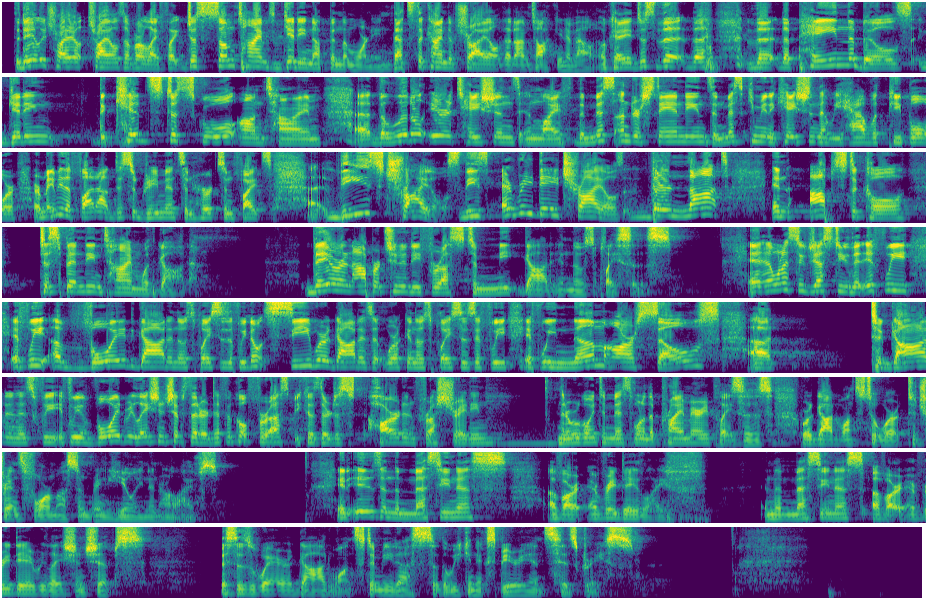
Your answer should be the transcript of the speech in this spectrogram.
The daily trial, trials of our life, like just sometimes getting up in the morning. That's the kind of trial that I'm talking about, okay? Just the, the, the, the paying the bills, getting the kids to school on time, uh, the little irritations in life, the misunderstandings and miscommunication that we have with people, or, or maybe the flat out disagreements and hurts and fights. Uh, these trials, these everyday trials, they're not an obstacle to spending time with God. They are an opportunity for us to meet God in those places. And I want to suggest to you that if we, if we avoid God in those places, if we don't see where God is at work in those places, if we, if we numb ourselves uh, to God, and if we, if we avoid relationships that are difficult for us because they're just hard and frustrating, then we're going to miss one of the primary places where God wants to work to transform us and bring healing in our lives. It is in the messiness of our everyday life in the messiness of our everyday relationships, this is where God wants to meet us so that we can experience His grace.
